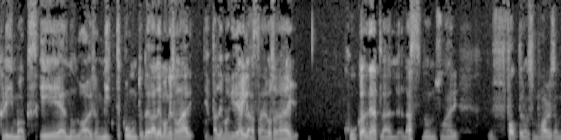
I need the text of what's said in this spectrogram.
klimaks 1, og du har liksom midtpunkt, og det er veldig mange sånne her, er veldig mange regler, altså, og så har jeg koka det ned til, jeg leste noen sånne her fattere som har liksom,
